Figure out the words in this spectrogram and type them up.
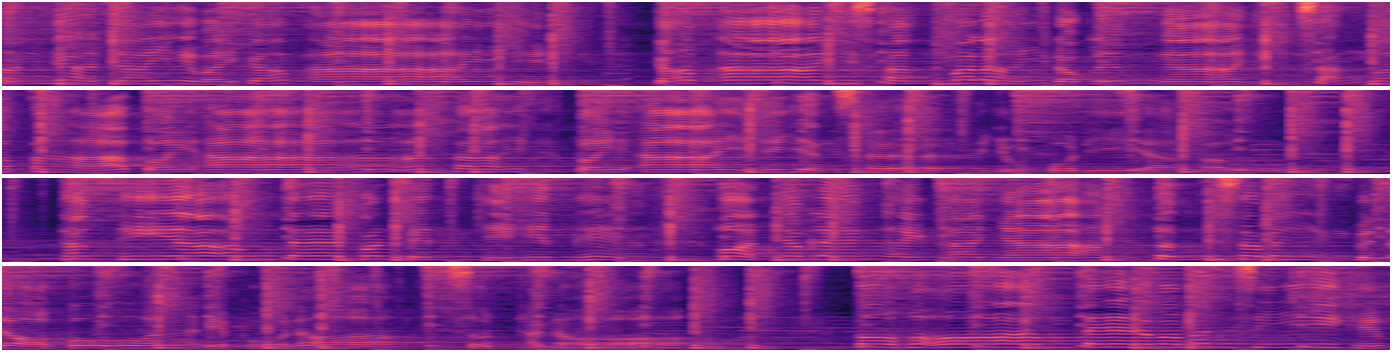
สัญญาใจไว้กับอาย กับอายสั่งมาไลยดอกลืมง่าย สั่งมาป่าปล่อยอาย ปล่อยอายให้เย็นเสออยู่ผู้เดียว ทั้งเที่ยวแต่ก่อนเป็นขี้หินแห้งหอดยำแรงไอ้พญาตึงสะแบงเป็นดอกบัวเนโพนอสุดถนอมบ่หอมแต่ว่ามันสีเข้ม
